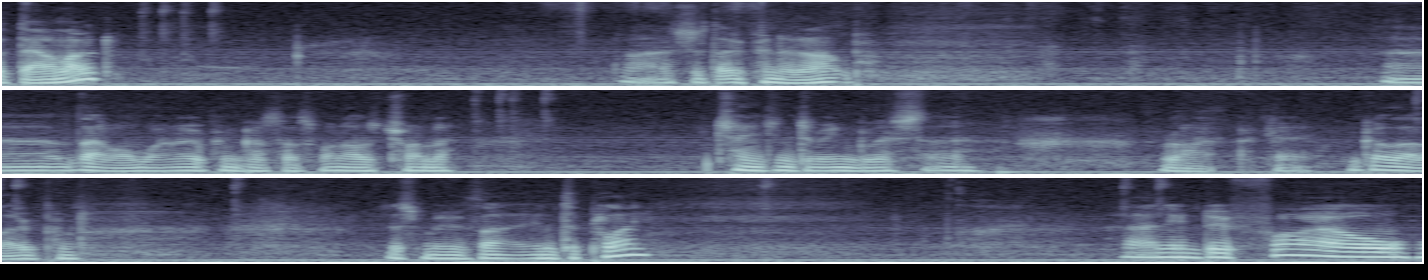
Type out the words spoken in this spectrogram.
the download. Let's just open it up. Uh, that one won't open because that's one I was trying to change into English. So. Right, okay, we've got that open. Just move that into play. And you can do file,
